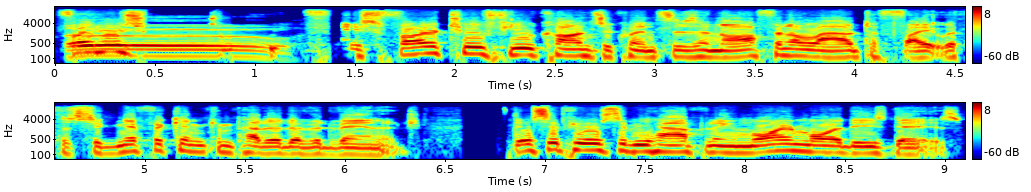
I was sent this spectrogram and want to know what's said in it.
Fighters Boo. face far too few consequences and often allowed to fight with a significant competitive advantage. This appears to be happening more and more these days.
